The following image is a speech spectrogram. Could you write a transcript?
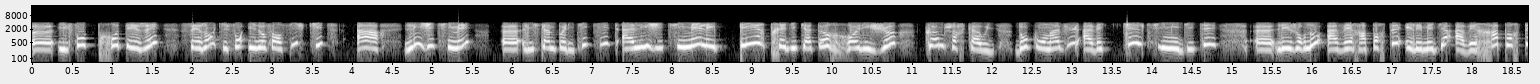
euh, il faut protéger ces gens qui sont inoffensifs, quitte à légitimer l'islam politique, quitte à légitimer les pires prédicateurs religieux comme Sharkawi. Donc on a vu avec quelle timidité euh, les journaux avaient rapporté et les médias avaient rapporté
